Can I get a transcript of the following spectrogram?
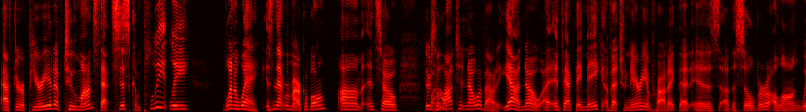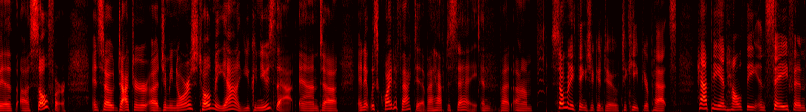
After a period of two months, that cyst completely went away. Isn't that remarkable? Um, and so there's a lot to know about it. Yeah, no. Uh, in fact, they make a veterinarian product that is uh, the silver along with uh, sulfur. And so Dr. Uh, Jimmy Norris told me, yeah, you can use that, and uh, and it was quite effective, I have to say. And but um, so many things you can do to keep your pets happy and healthy and safe, and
